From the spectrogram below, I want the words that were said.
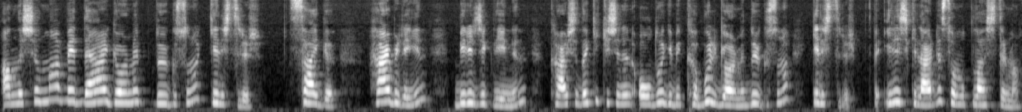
anlaşılma ve değer görme duygusunu geliştirir. Saygı. Her bireyin biricikliğinin karşıdaki kişinin olduğu gibi kabul görme duygusunu geliştirir ve ilişkilerde somutlaştırma.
